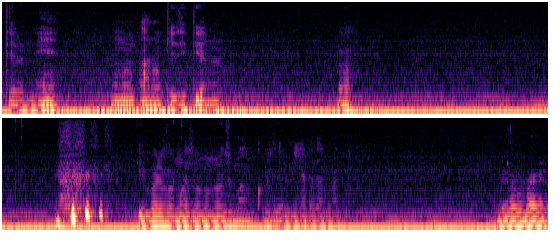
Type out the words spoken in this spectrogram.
internet. Uno, ah, no, aquí sí tienen. Ah. de igual forma son unos mancos de mierda, man. No, madre,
